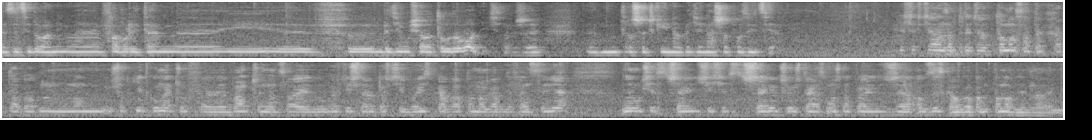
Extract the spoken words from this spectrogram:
zdecydowanym e, faworytem e, i e, będzie musiała to udowodnić. Także troszeczkę inna będzie nasza pozycja. Jeszcze chciałem zapytać o Tomasa Pekharta, bo mm, on już od kilku meczów walczy na całej długości, szerokości boiska, pomaga w defensywie. Nie mógł się strzelić, dzisiaj się wstrzelił, czy już teraz można powiedzieć, że odzyskał go Pan ponownie dla Legii?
